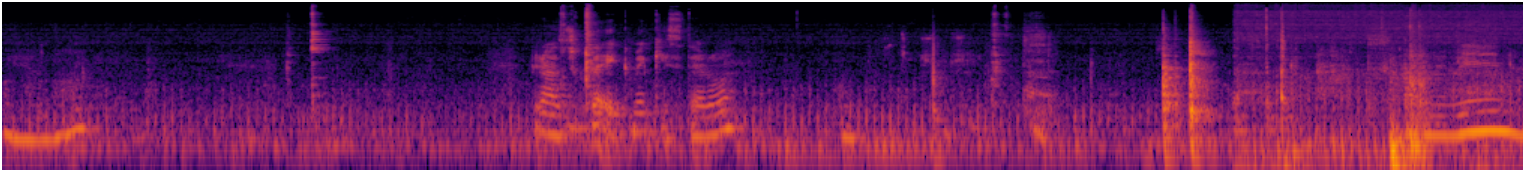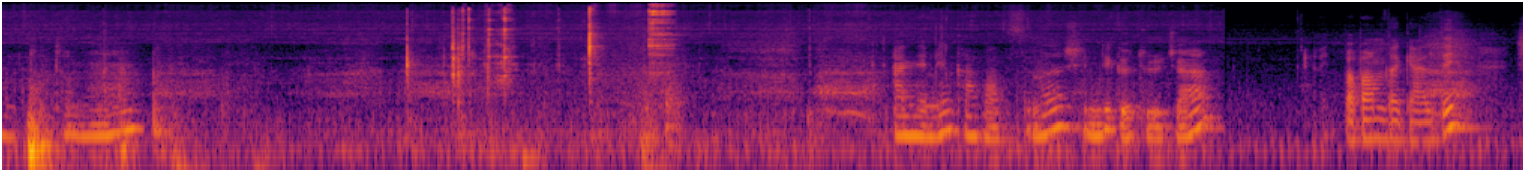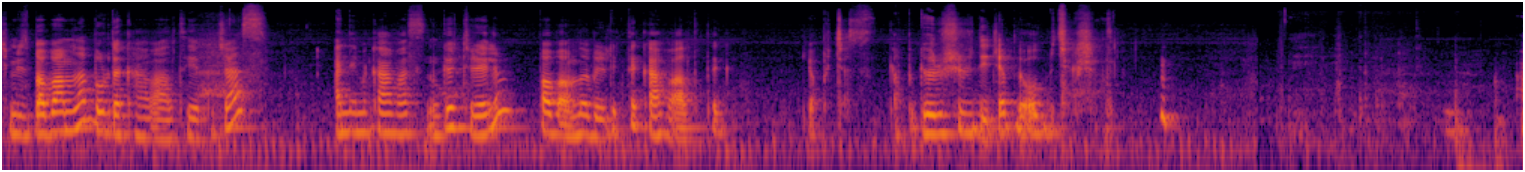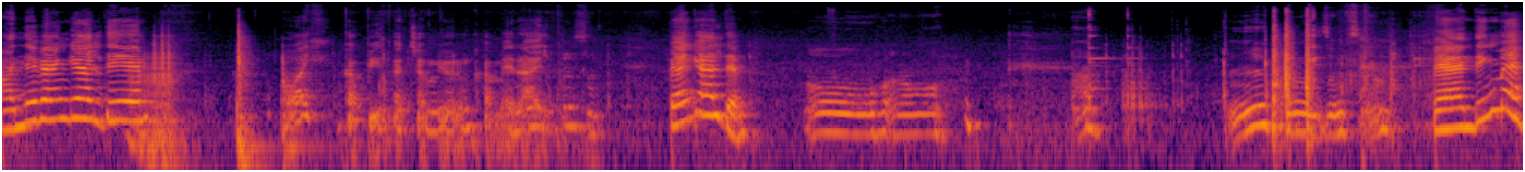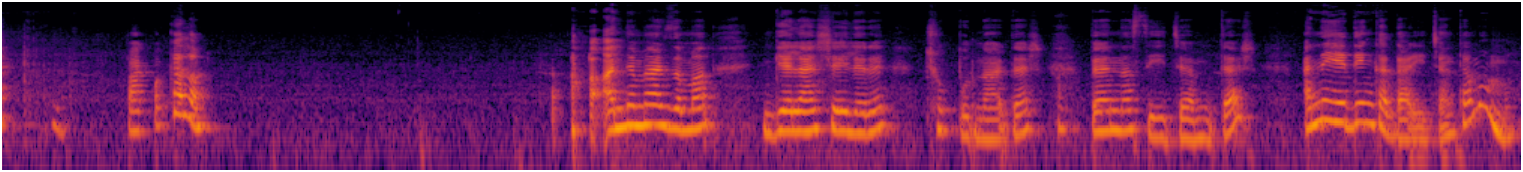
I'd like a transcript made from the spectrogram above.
koyalım. Birazcık ekmek ister o. Annemin kahvaltısını şimdi götüreceğim. Evet, babam da geldi. Şimdi biz babamla burada kahvaltı yapacağız. Annemin kahvaltısını götürelim. Babamla birlikte kahvaltıda yapacağız. Yap- Görüşürüz diyeceğim de olmayacak şimdi. Anne ben geldim. Oy kapıyı açamıyorum kamerayla. Kızım. Ben geldim. Oo anam o. Ne kızım sen? Beğendin mi? Bak bakalım. Annem her zaman gelen şeylere çok bunlar der. Ben nasıl yiyeceğim der. Anne yediğin kadar yiyeceksin tamam mı?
